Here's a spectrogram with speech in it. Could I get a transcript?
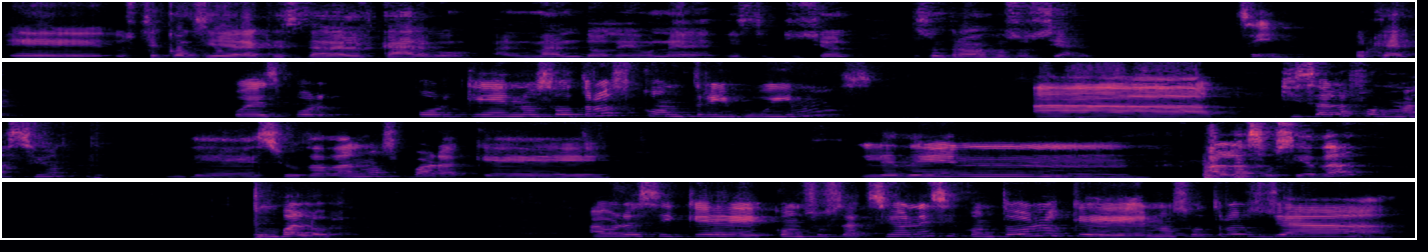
Eh, ¿Usted considera que estar al cargo, al mando de una institución, es un trabajo social? Sí, ¿Por qué? pues por, porque nosotros contribuimos a quizá la formación de ciudadanos para que le den a la sociedad un valor. Ahora sí que con sus acciones y con todo lo que nosotros ya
